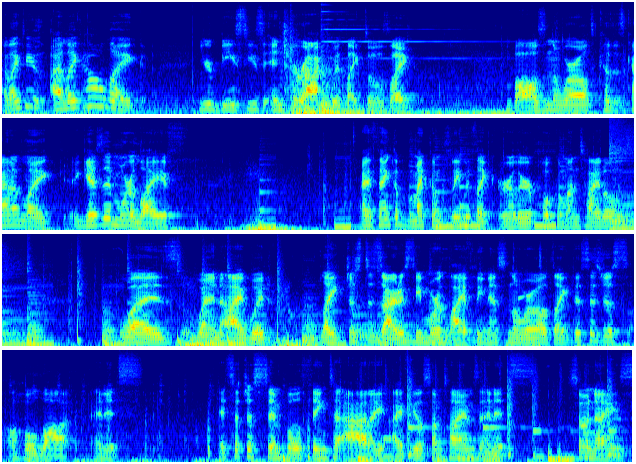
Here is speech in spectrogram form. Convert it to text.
I like these. I like how like your beasties interact with like those like balls in the world because it's kind of like it gives it more life. I think my complaint with like earlier Pokemon titles was when I would like just desire to see more liveliness in the world. Like this is just a whole lot, and it's it's such a simple thing to add. I I feel sometimes, and it's so nice.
